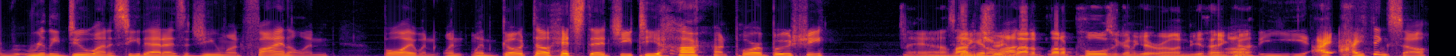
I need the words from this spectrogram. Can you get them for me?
really do want to see that as a G1 final. And boy, when when, when Goto hits that GTR on poor Bushi, Yeah, a lot of, a lot- lot of lot of pools are going to get ruined. Do you think? oh, huh? I I think so.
